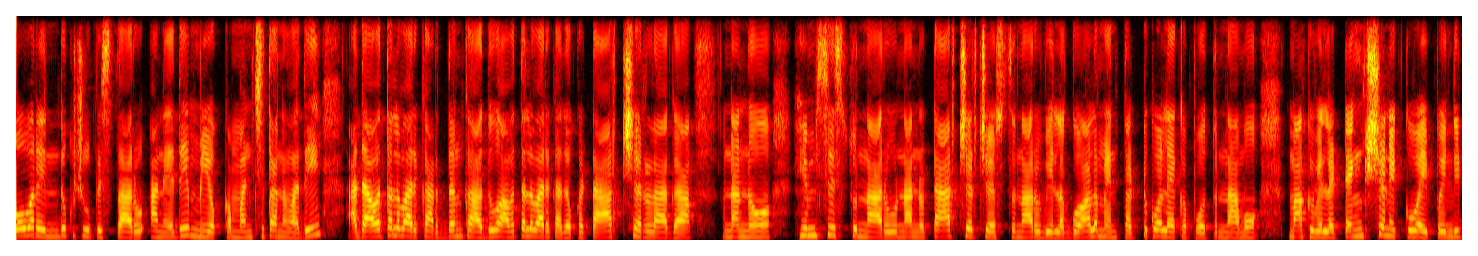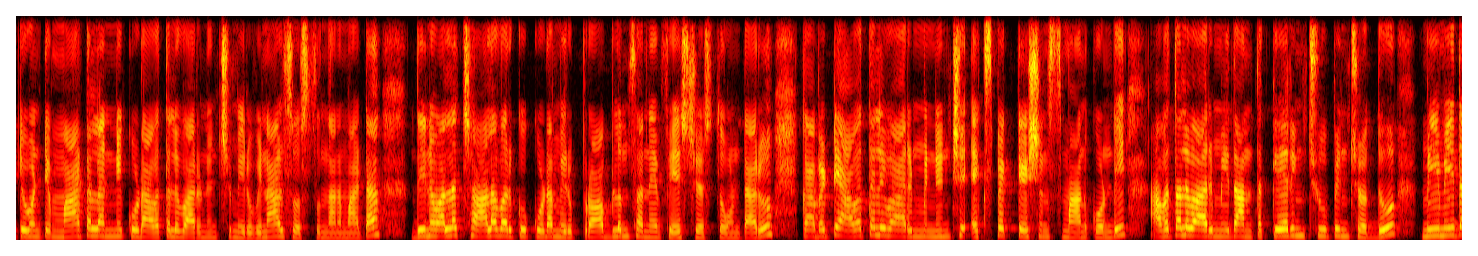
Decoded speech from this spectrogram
ఓవర్ ఎందుకు చూపిస్తారు అనేది మీ యొక్క మంచితనం అది. అది అవతల వారికి అర్థం కాదు. అవతల వారికి అది ఒక టార్చర్ లాగా నన్ను హింసిస్తున్నారు నన్ను టార్చర్ చేస్తున్నారు వీళ్ళ గోళ మేము తట్టుకోలేకపోతున్నాము మాకు వీళ్ళ టెన్షన్ ఎక్కువైపోయింది. ఇటువంటి మాటలన్నీ కూడా అవతలి వారి నుంచి మీరు వినాల్సి వస్తుందన్నమాట. దీనివల్ల చాలా వరకు కూడా మీరు ప్రాబ్లమ్స్ అనేవి ఫేస్ చేస్తూ ఉంటారు. కాబట్టి అవతలి వారి నుంచి ఎక్స్పెక్టేషన్స్ మానుకోండి. అవతలి వారి మీద అంత కేరింగ్ చూపించొద్దు. మీ మీద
